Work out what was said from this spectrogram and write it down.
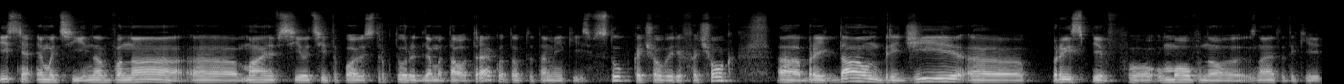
Пісня емоційна, вона е, має всі оці типові структури для метал-треку, тобто там якийсь вступ, качовий ріфачок, е, брейкдаун, бріджі, е, приспів умовно, знаєте, такий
